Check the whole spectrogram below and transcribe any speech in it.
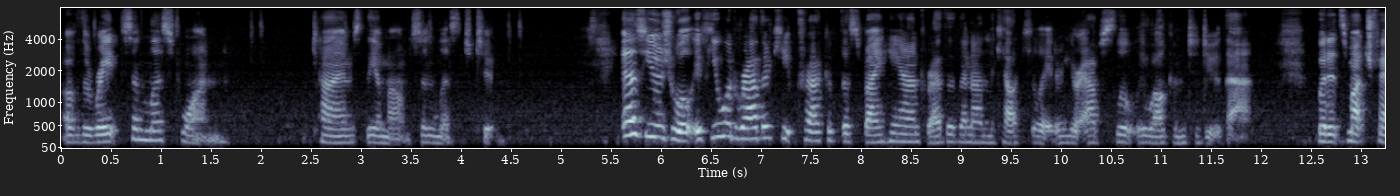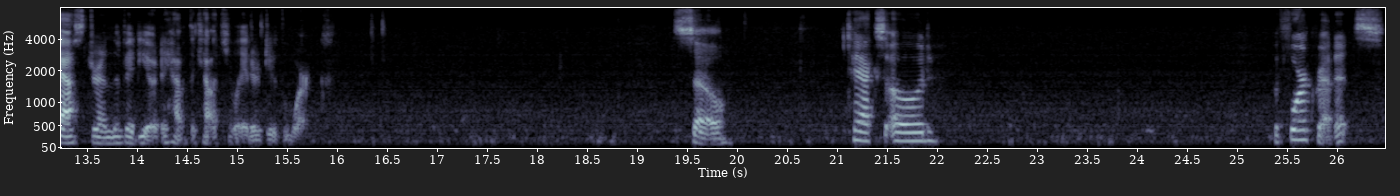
of the rates in list 1 times the amounts in list 2. As usual, if you would rather keep track of this by hand rather than on the calculator, you're absolutely welcome to do that. But it's much faster in the video to have the calculator do the work. So, tax owed before credits.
